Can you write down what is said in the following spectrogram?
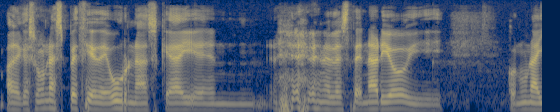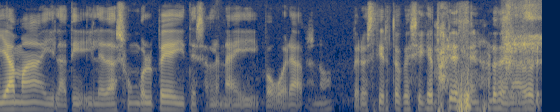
Vale, que son una especie de urnas que hay en, el escenario y con una llama y, le das un golpe y te salen ahí power-ups, ¿no? Pero es cierto que sí que parecen ordenadores.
